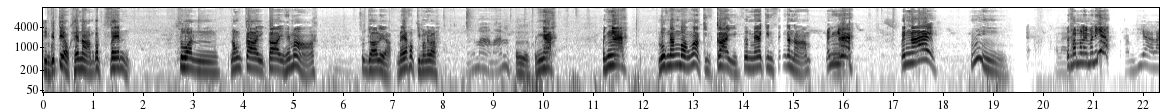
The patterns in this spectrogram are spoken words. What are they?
กินก๋วยเตี๋ยวแค่น้ำกับเส้น ส่วนน้องไก่ไก่ให้หมา สุดยอดเลยอะ แม่เขากินบ้างได้ปะให้หมามัน เออ เป็นไง เป็นไง ลูกนั่งมองว่ากินไก่ ส่วนแม่กินเส้นกับน้ำเป็นไง เป็นไงอืมอะไรไปทำอะไรมาเนี่ยทำเหี้ยอะไร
